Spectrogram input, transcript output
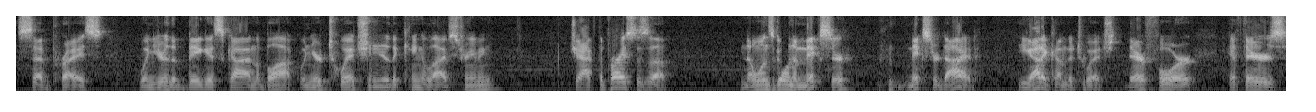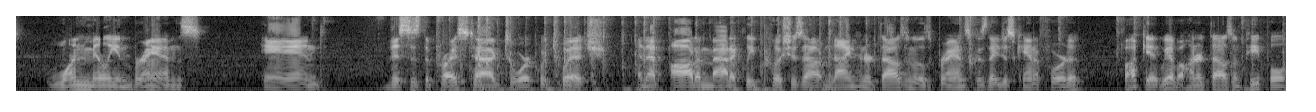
said price when you're the biggest guy on the block. When you're Twitch and you're the king of live streaming, jack the prices up. No one's going to Mixer. Mixer died. You got to come to Twitch. Therefore, if there's 1 million brands and this is the price tag to work with Twitch, and that automatically pushes out 900,000 of those brands because they just can't afford it. Fuck it. We have 100,000 people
